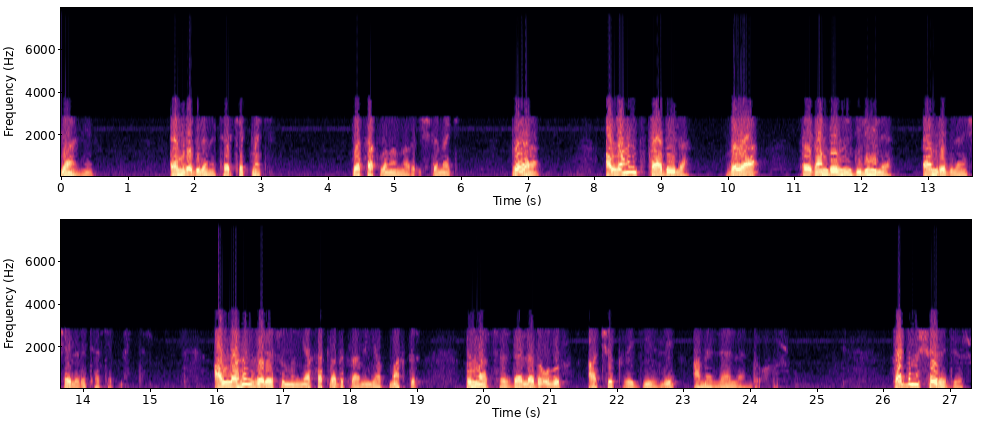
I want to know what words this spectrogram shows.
Yani emredileni terk etmek, yasaklananları işlemek veya Allah'ın kitabıyla veya peygamberinin diliyle emredilen şeyleri terk etmektir. Allah'ın ve Resulünün yasakladıklarını yapmaktır. Bunlar sözlerle de olur, açık ve gizli amellerle de olur. Rabbimiz şöyle diyor.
